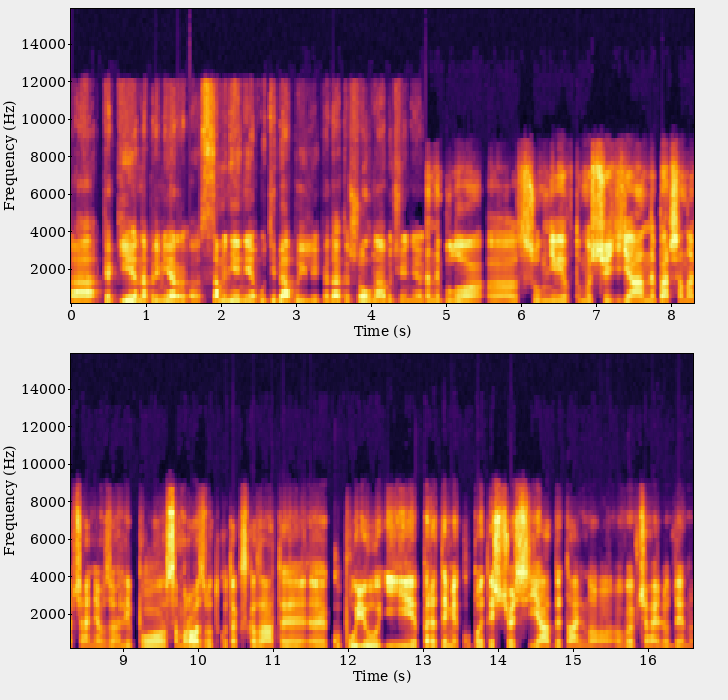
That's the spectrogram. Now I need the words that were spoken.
А, какие, например, э, сомнения у тебя были, когда ты шел на обучение? мене не було е, сумнівів, тому що я не перше навчання взагалі по саморозвитку, так сказати. Е, купую, і перед тим як купити щось, я детально вивчаю людину,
